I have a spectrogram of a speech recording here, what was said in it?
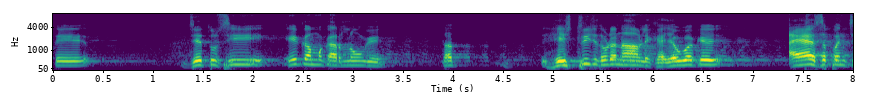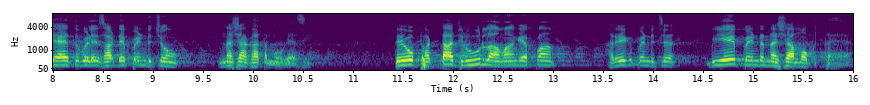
ਤੇ ਜੇ ਤੁਸੀਂ ਇਹ ਕੰਮ ਕਰ ਲਓਗੇ, ਤਾਂ ਹਿਸਟਰੀ 'ਚ ਤੁਹਾਡਾ ਨਾਮ ਲਿਖਿਆ ਜਾਊਗਾ ਕਿ ਐਸ ਪੰਚਾਇਤ ਵੇਲੇ ਸਾਡੇ ਪਿੰਡ 'ਚੋਂ ਨਸ਼ਾ ਖਤਮ ਹੋ ਗਿਆ ਸੀ। ਤੇ ਉਹ ਫੱਟਾ ਜ਼ਰੂਰ ਲਾਵਾਂਗੇ ਆਪਾਂ ਹਰੇਕ ਪਿੰਡ 'ਚ ਵੀ ਇਹ ਪਿੰਡ ਨਸ਼ਾ ਮੁਕਤ ਹੈ।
